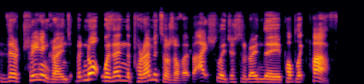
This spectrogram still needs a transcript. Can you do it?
their training ground, but not within the perimeters of it, but actually just around the public path.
